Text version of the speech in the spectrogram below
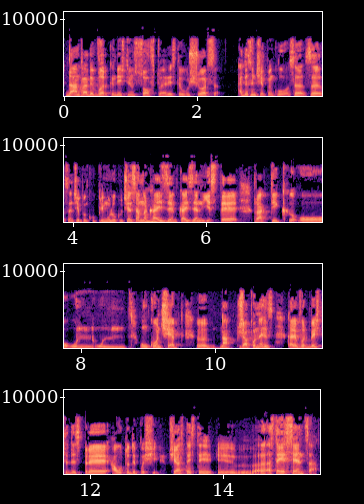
da, într-adevăr, când ești în software, este ușor să Haideți să începem cu, să, să, să începem cu primul lucru. Ce înseamnă uh-huh. Kaizen? Kaizen este practic o, un, un, un concept uh, na, japonez care vorbește despre autodepășire. Și asta este, asta e esența.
